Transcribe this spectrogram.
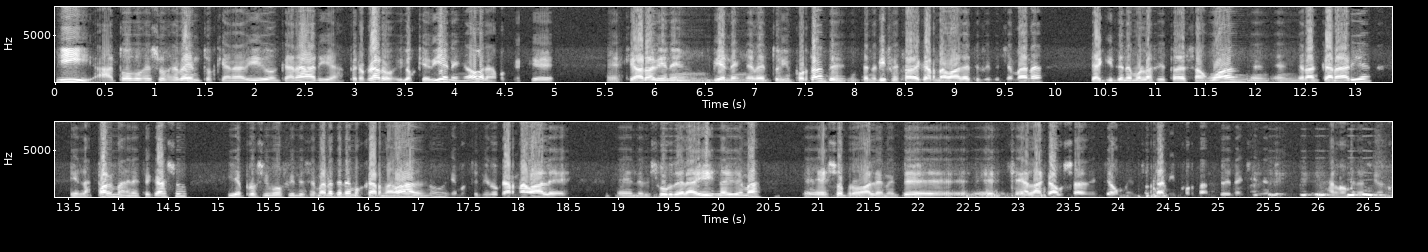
y a todos esos eventos que han habido en Canarias, pero claro, y los que vienen ahora, porque es que es que ahora vienen vienen eventos importantes. En Tenerife está de carnaval este fin de semana, y aquí tenemos la fiesta de San Juan en, en Gran Canaria, en Las Palmas en este caso, y el próximo fin de semana tenemos carnaval, ¿no? Y hemos tenido carnavales en el sur de la isla y demás. Eso probablemente eh, sea la causa de este aumento tan importante de la incidencia de la aglomeración.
